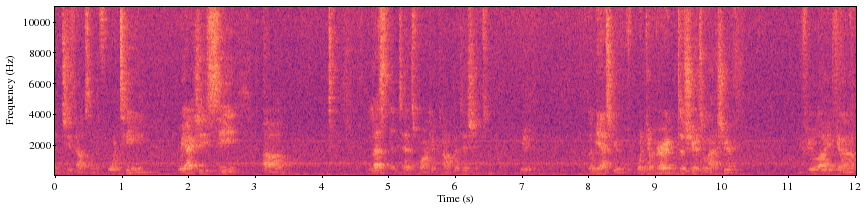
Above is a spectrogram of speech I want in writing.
in 2014, we actually see um, less intense market competitions. You- Let me ask you, when comparing this year to last year, you feel like uh,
